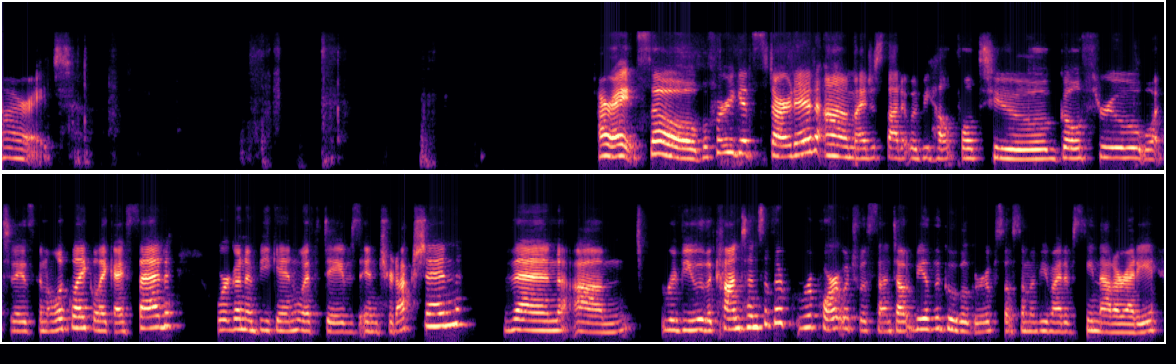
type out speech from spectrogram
All right. All right, so before we get started, um, I just thought it would be helpful to go through what today's going to look like. Like I said, we're going to begin with Dave's introduction, then um, review the contents of the report, which was sent out via the Google group. So some of you might have seen that already.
